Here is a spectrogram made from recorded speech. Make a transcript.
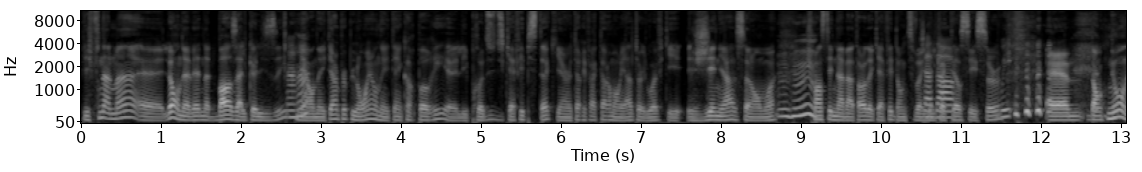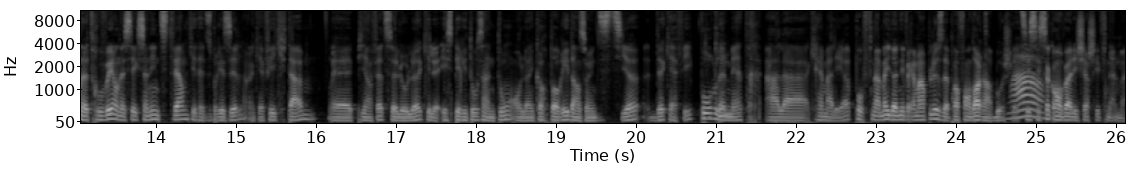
Puis finalement, euh, là, on avait notre base alcoolisée, Uh-huh. mais on a été un peu plus loin. On a été incorporé euh, les produits du Café Pista, qui est un torréfacteur à Montréal, Third Wave, qui est génial, selon moi. Je pense que tu es une amateur de café, donc tu vas aimer le cocktail, c'est sûr. Oui. Euh, donc, nous, on a trouvé, on a sélectionné une petite ferme qui était du Brésil, un café équitable. Euh, puis, en fait, ce lot-là, qui est le Espirito Santo, on l'a incorporé dans un distillat de café pour le mettre à la crème aléa, pour finalement y donner vraiment plus de profondeur en bouche. Wow. C'est ça qu'on veut aller chercher finalement.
